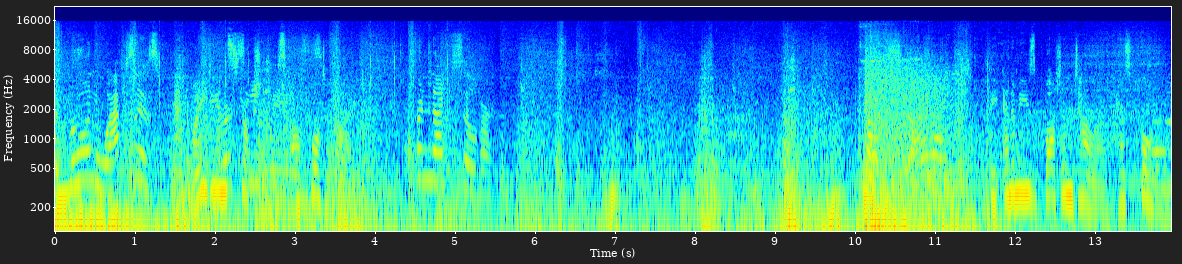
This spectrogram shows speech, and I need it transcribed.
The moon waxes, and my Radiant mercy structures wanes. are fortified. For night silver. Oh, starlight. The enemy's bottom tower has fallen.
